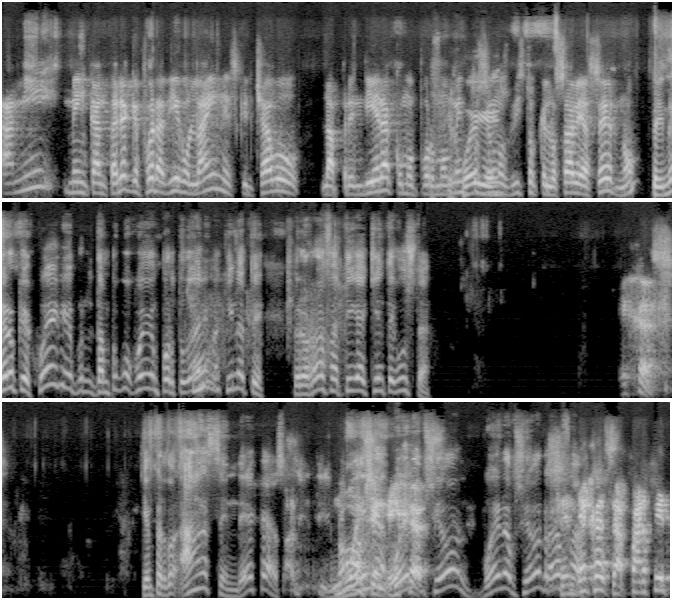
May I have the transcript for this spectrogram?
a, mí me encantaría que fuera Diego Laines, que el chavo la aprendiera como por momentos hemos visto que lo sabe hacer, ¿no? Primero que juegue, tampoco juega en Portugal, imagínate. Pero Rafa, Tiga, ¿quién te gusta? Texas. ¿Quién perdón? Ah, Cendejas. No, buena, Buena opción, buena opción, Rafa. Cendejas, aparte,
